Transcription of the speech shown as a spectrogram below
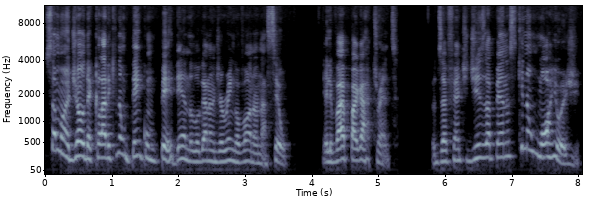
Samoa Joe declara que não tem como perder no lugar onde a Ring of Honor nasceu. Ele vai apagar Trent. O desafiante diz apenas que não morre hoje.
